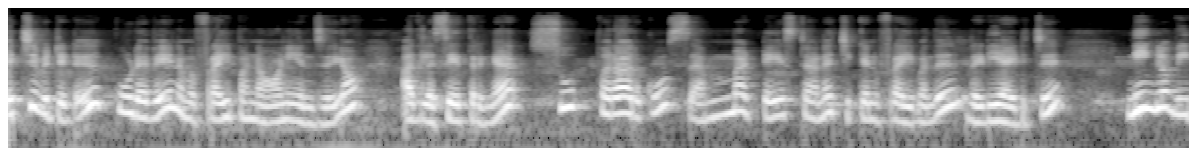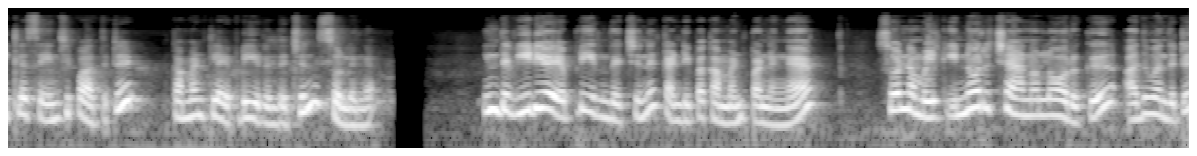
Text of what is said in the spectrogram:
வச்சு விட்டுட்டு கூடவே நம்ம ஃப்ரை பண்ண ஆனியன்ஸையும் அதில் சேர்த்துருங்க. சூப்பராக இருக்கும். செம்ம டேஸ்டான சிக்கன் ஃப்ரை வந்து ரெடி ஆகிடுச்சு நீங்களும் வீட்டில் செஞ்சு பார்த்துட்டு கமெண்ட்டில் எப்படி இருந்துச்சுன்னு சொல்லுங்கள் இந்த வீடியோ எப்படி இருந்துச்சுன்னு கண்டிப்பாக கமெண்ட் பண்ணுங்கள் ஸோ நம்மளுக்கு இன்னொரு சேனலும் இருக்குது அது வந்துட்டு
